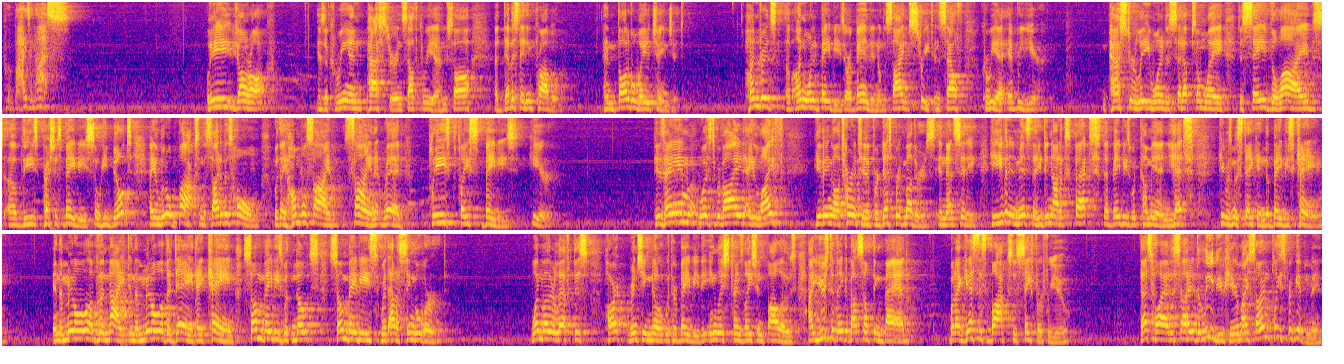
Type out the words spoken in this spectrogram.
who abides in us. Lee Jong-rak is a Korean pastor in South Korea who saw a devastating problem and thought of a way to change it. Hundreds of unwanted babies are abandoned on the side of the street in South Korea every year. And Pastor Lee wanted to set up some way to save the lives of these precious babies, so he built a little box on the side of his home with a humble side, sign that read, Please place babies here. His aim was to provide a life giving alternative for desperate mothers in that city. He even admits that he did not expect that babies would come in, yet he was mistaken. The babies came. In the middle of the night, in the middle of the day, they came. Some babies with notes, some babies without a single word. One mother left this heart wrenching note with her baby. The English translation follows I used to think about something bad but I guess this box is safer for you. That's why I decided to leave you here. My son, please forgive me.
